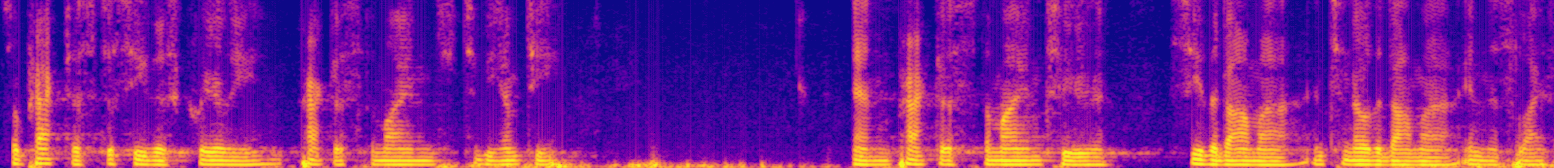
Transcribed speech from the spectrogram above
So practice to see this clearly, practice the mind to be empty, and practice the mind to see the Dhamma and to know the Dhamma in this life.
